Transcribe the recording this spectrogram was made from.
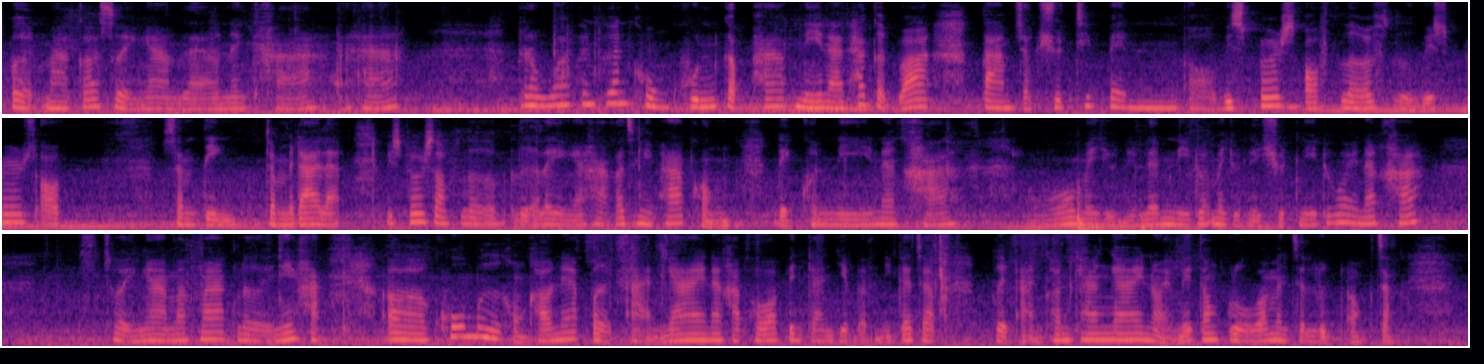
เปิดมาก็สวยงามแล้วนะคะอะฮะเราว่าเพื่อนๆคงคุ้นกับภาพนี้นะ ถ้าเกิดว่าตามจากชุดที่เป็นเอ่อ Whispers of Love หรือ Whispers of something จำไม่ได้แล้ว Whispers of Love หรืออะไรอย่างเงี้ยค่ะ ก็จะมีภาพของเด็กคนนี้นะคะ โอ้ มาอยู่ในเล่มนี้ด้วย มาอยู่ในชุดนี้ด้วยนะคะ สวยงามมาก ๆ เลยนี่ค่ะคู่มือของเขาเนี่ยเปิดอ่านง่ายนะคะ เพราะว่าเป็นการเย็บแบบนี้ก็จะเปิดอ่านค่อนข้างง่ายหน่อยไม่ต้องกลัวว่ามันจะหลุดออกจาก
